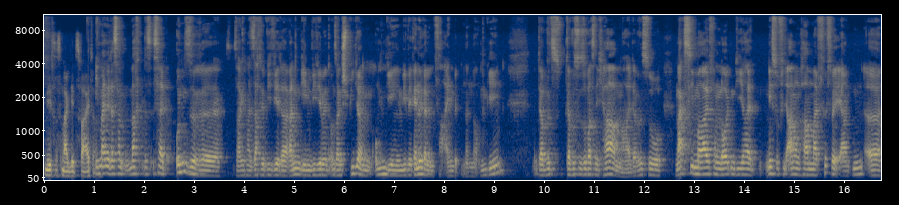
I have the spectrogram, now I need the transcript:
Nächstes Mal geht's weiter. Ich meine, das, haben- macht, das ist halt unsere, sage ich mal, Sache, wie wir da rangehen, wie wir mit unseren Spielern umgehen, wie wir generell im Verein miteinander umgehen. Da wirst, da wirst du sowas nicht haben halt. Da wirst du maximal von Leuten, die halt nicht so viel Ahnung haben, mal Pfiffe ernten. Äh,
